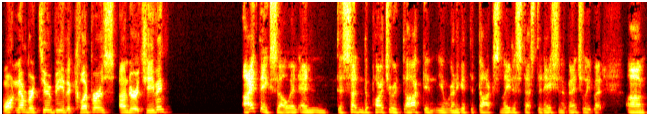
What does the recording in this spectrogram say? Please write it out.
Won't number two be the Clippers underachieving? I think so, and and the sudden departure of Doc, and you know, we're going to get to Doc's latest destination eventually. But um,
